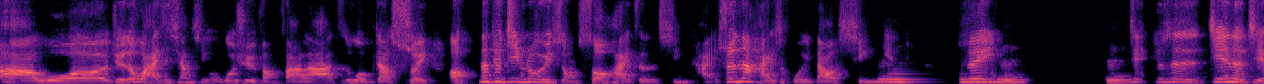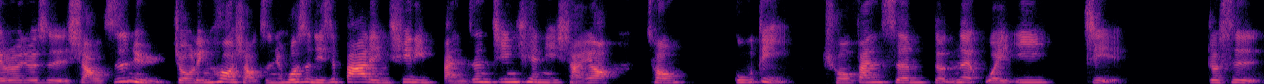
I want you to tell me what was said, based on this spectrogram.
啊，我觉得我还是相信我过去的方法啦，只是我比较衰哦，那就进入一种受害者的心态。所以那还是回到信念。所以，嗯，就就是今天的结论就是：小资女、九零后小资女，或是你是八零、七零，反正今天你想要从谷底求翻身的那唯一。解就是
